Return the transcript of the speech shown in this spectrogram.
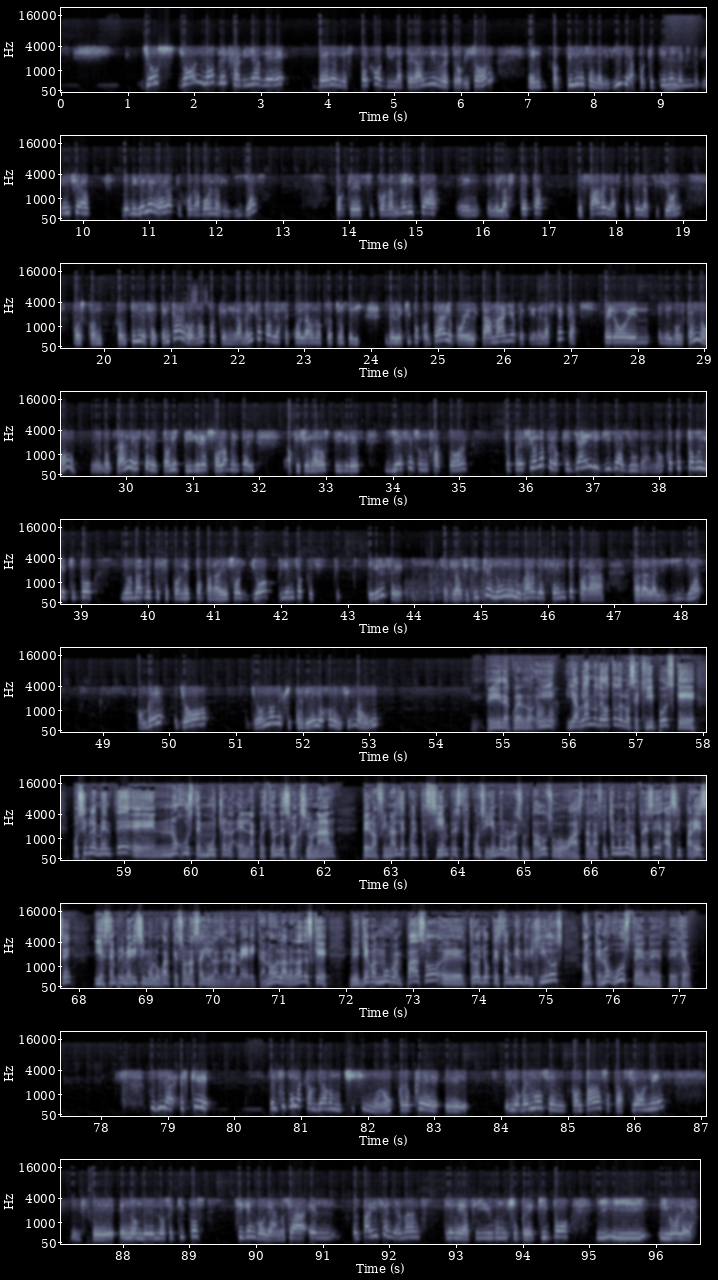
Yo, yo no dejaría de ver el espejo ni lateral ni retrovisor en con Tigres en la liguilla, porque tiene la experiencia de Miguel Herrera que juega buenas liguillas, porque si con América en, en el Azteca se sabe el Azteca y la afición, pues con, con Tigres ahí te encargo, ¿no? Porque en el América todavía se cuela uno que otro del, del equipo contrario por el tamaño que tiene el Azteca, pero en, en el Volcán no, en el Volcán es territorio Tigres, solamente hay aficionados Tigres y ese es un factor que presiona pero que ya en liguilla ayuda, ¿no? Creo que todo el equipo normalmente se conecta para eso. Yo pienso que, que Tigres se, se clasifica en un lugar decente para, para la liguilla hombre, yo, yo no le quitaría el ojo de encima, ¿eh? Sí, de acuerdo. Y, y hablando de otro de los equipos que posiblemente eh, no guste mucho en la, en la cuestión de su accionar, pero a final de cuentas siempre está consiguiendo los resultados o hasta la fecha número 13, así parece, y está en primerísimo lugar que son las Águilas del la América, ¿no? La verdad es que eh, llevan muy buen paso, eh, creo yo que están bien dirigidos, aunque no gusten, este, Geo. Pues mira, es que el fútbol ha cambiado muchísimo, ¿no? Creo que eh, lo vemos en contadas ocasiones este, en donde los equipos siguen goleando. O sea, el, el Paris Saint Germain tiene así un super equipo y, y, y golea,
